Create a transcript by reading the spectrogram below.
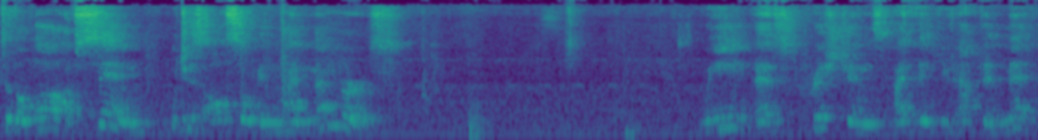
to the law of sin, which is also in my members. We as Christians, I think you'd have to admit,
